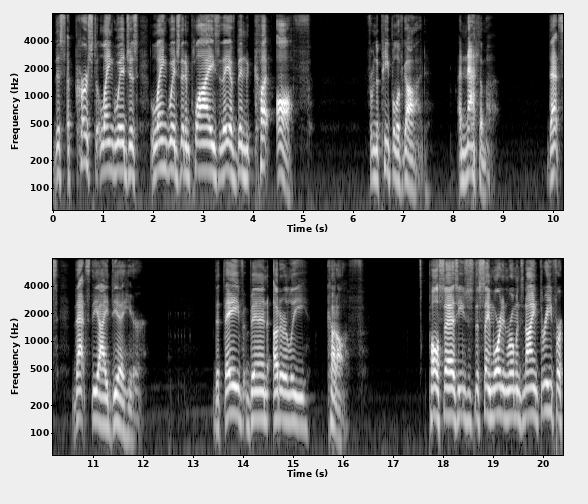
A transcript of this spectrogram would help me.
This accursed language is language that implies they have been cut off from the people of God. Anathema. That's, that's the idea here. That they've been utterly cut off. Paul says, he uses the same word in Romans 9 3 For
